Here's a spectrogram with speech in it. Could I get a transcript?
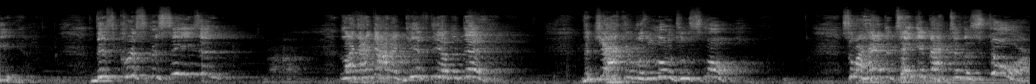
hear you. This Christmas season, like I got a gift the other day. The jacket was a little too small. So I had to take it back to the store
